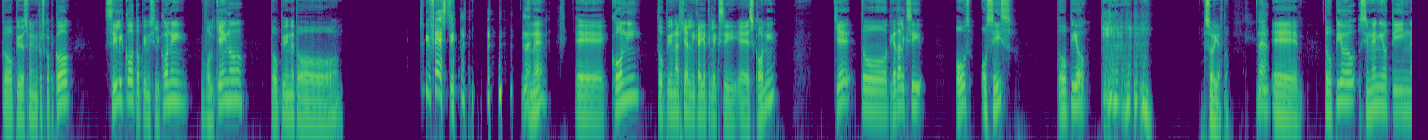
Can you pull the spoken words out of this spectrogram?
το οποίο σημαίνει μικροσκοπικό, σίλικο, το οποίο είναι σιλικόνη, volcano, το οποίο είναι το... Το ηφαίστειο. Ναι. ναι. Ε, κόνη, το οποίο είναι αρχαία ελληνικά για τη λέξη ε, σκόνη και το, την κατάληξη ως, οσίς, το οποίο... Sorry αυτό. ναι. Ε, το οποίο σημαίνει ότι είναι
